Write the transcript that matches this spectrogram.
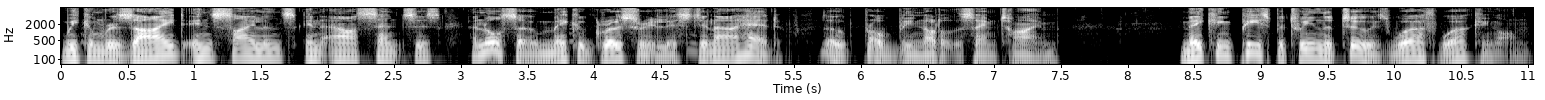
We can reside in silence in our senses and also make a grocery list in our head, though probably not at the same time. Making peace between the two is worth working on.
